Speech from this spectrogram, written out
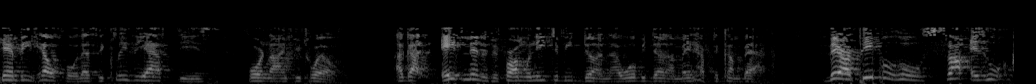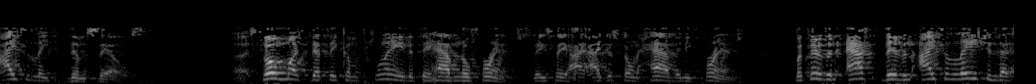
can be helpful. That's Ecclesiastes 4 9 through 12. I got eight minutes before I'm going to need to be done. I will be done. I may have to come back. There are people who, who isolate themselves uh, so much that they complain that they have no friends. They say, I, I just don't have any friends. But there's an, there's an isolation that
